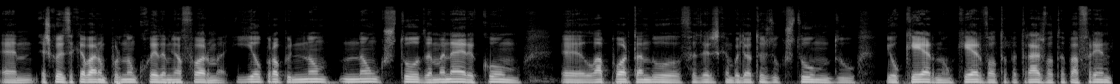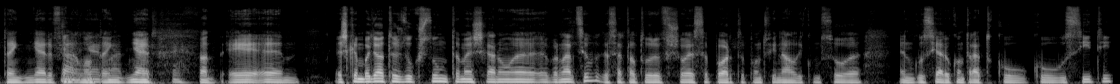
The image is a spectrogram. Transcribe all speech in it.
um, as coisas acabaram por não correr da melhor forma e ele próprio não, não gostou da maneira como uh, Laporta andou a fazer as cambalhotas do costume, do eu quero, não quero, volta para trás, volta para a frente, tenho dinheiro, afinal não, tenho dinheiro. Pronto, é, um, as cambalhotas do costume também chegaram a, a, Bernardo Silva, que a certa altura fechou essa porta, ponto final, e começou a, a negociar o contrato com, com o City.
